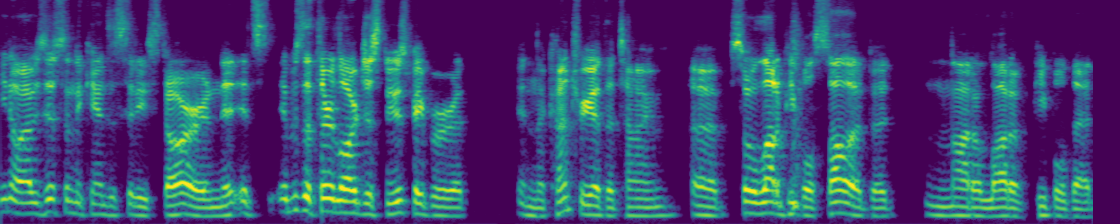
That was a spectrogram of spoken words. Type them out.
you know i was just in the kansas city star and it, it's it was the third largest newspaper in the country at the time uh, so a lot of people saw it but not a lot of people that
